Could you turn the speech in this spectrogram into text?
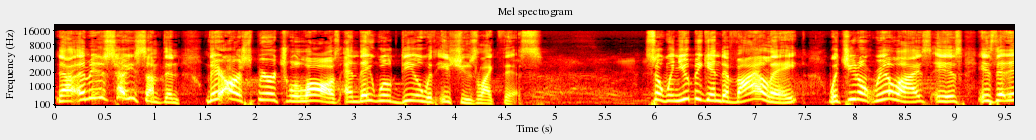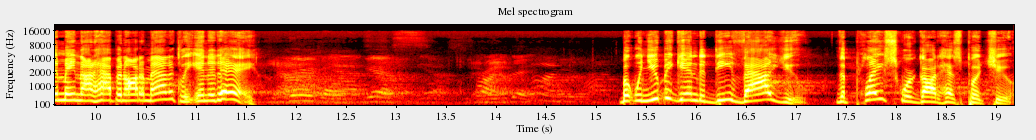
Now, let me just tell you something. There are spiritual laws, and they will deal with issues like this. So when you begin to violate, what you don't realize is, is that it may not happen automatically in a day. But when you begin to devalue the place where God has put you,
